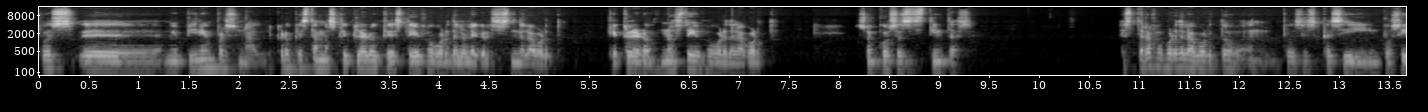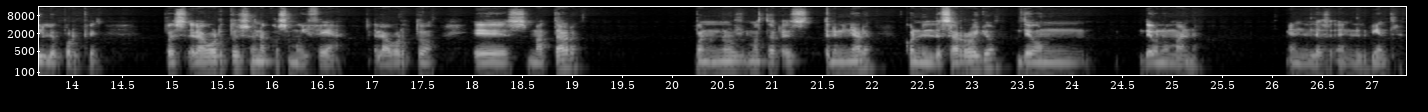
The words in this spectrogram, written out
pues eh, mi opinión personal, creo que está más que claro que estoy a favor de la legalización del aborto. Que claro, no estoy a favor del aborto. Son cosas distintas. Estar a favor del aborto, pues es casi imposible porque, pues el aborto es una cosa muy fea. El aborto es matar, bueno, no matar, es terminar con el desarrollo de un, de un humano en el, vientre,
